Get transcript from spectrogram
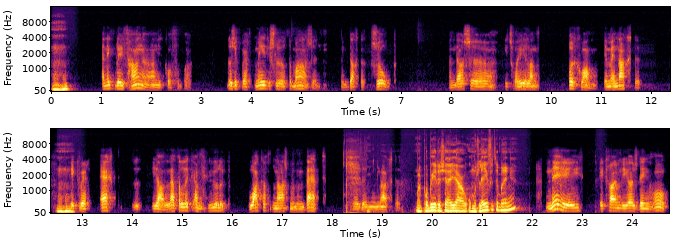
Mhm. En ik bleef hangen aan die kofferbak. Dus ik werd meegesleurd de Maas in. Ik dacht dat ik zoop. En dat is eh, iets wat heel lang terugkwam in mijn nachten. Mhm. Ik werd echt, eh, ja, letterlijk en figuurlijk wakker naast mijn bed. Midden in de nachten. Maar probeerde zij jou om het leven te brengen? Nee, ik ruimde juist dingen op.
